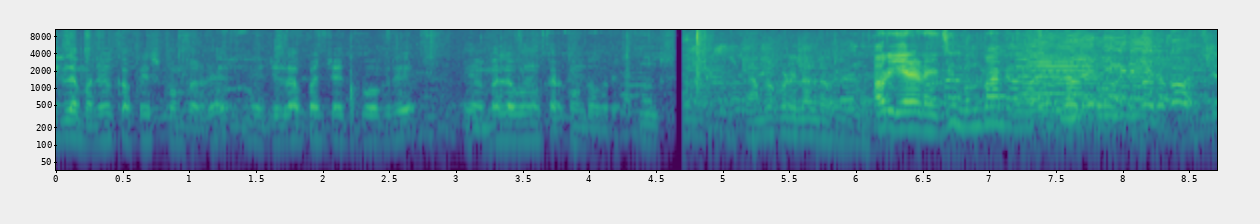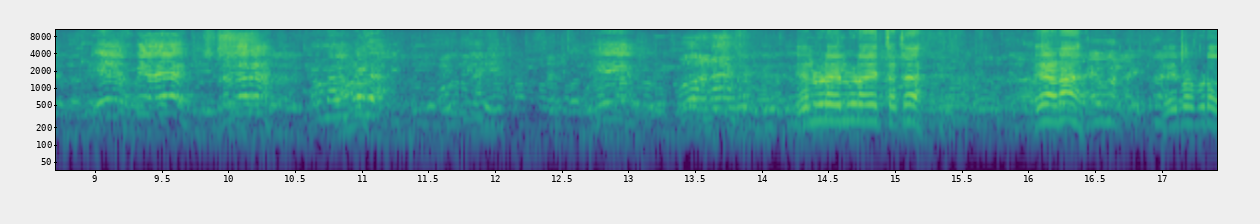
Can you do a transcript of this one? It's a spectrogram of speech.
ಈಗಲೇ ಮನವಿ ಕಾಪಿ ಇಸ್ಕೊಂಬರ್ರಿ ನೀವು ಜಿಲ್ಲಾ ಪಂಚಾಯತ್ಗೆ ಹೋಗ್ರಿ ನೀವು ಎಂ ಎಲ್ ಎಗಳನ್ನ ಕರ್ಕೊಂಡು ಹೋಗ್ರಿ ಅವ್ರಿಗೆ. ಎರಡು ಹೆಜ್ಜೆ ಮುಂಬಾನ್ರಿ ಎಲ್ ಬಿಡ ಎಲ್ ಬಿಡ ಏ ಚಾಚಾ. ಏ ಅಣ್ಣ. ಏ ಬಾ ಬಿಡು.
